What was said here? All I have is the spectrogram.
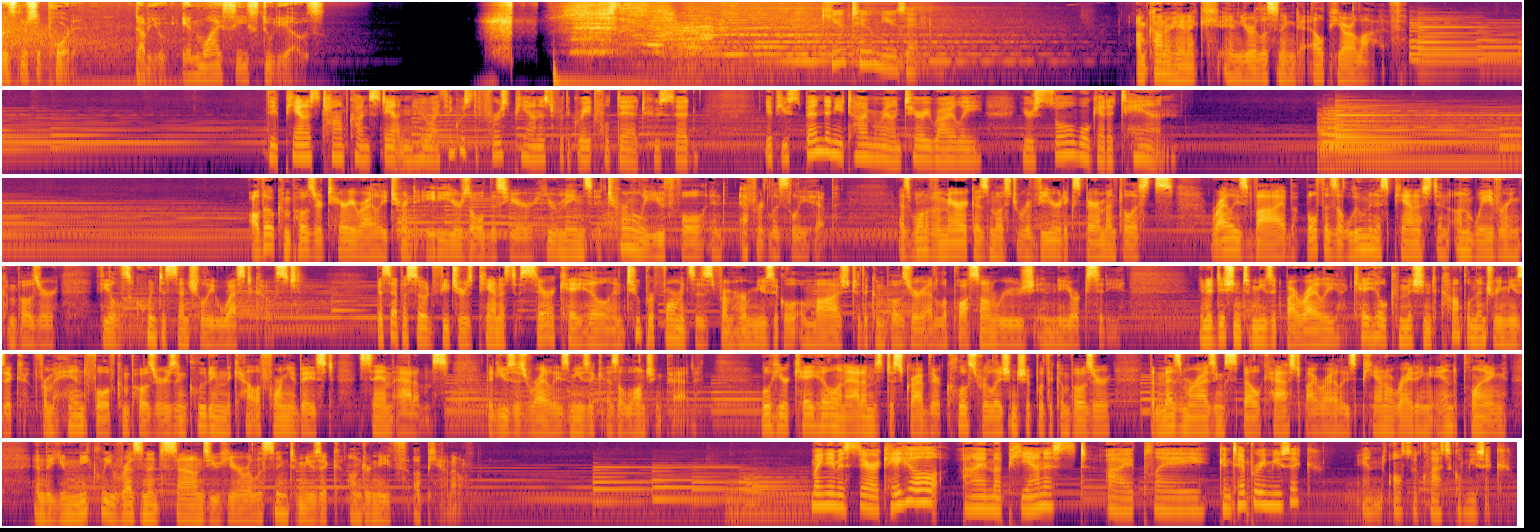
Listener supported. WNYC Studios. Q2 Music. I'm Connor Hannock, and you're listening to LPR Live. The pianist Tom Constanten, who I think was the first pianist for the Grateful Dead, who said, If you spend any time around Terry Riley, your soul will get a tan. Although composer Terry Riley turned 80 years old this year, he remains eternally youthful and effortlessly hip. As one of America's most revered experimentalists, Riley's vibe, both as a luminous pianist and unwavering composer, feels quintessentially West Coast. This episode features pianist Sarah Cahill and two performances from her musical homage to the composer at Le Poisson Rouge in New York City. In addition to music by Riley, Cahill commissioned complementary music from a handful of composers, including the California based Sam Adams, that uses Riley's music as a launching pad. We'll hear Cahill and Adams describe their close relationship with the composer, the mesmerizing spell cast by Riley's piano writing and playing, and the uniquely resonant sounds you hear listening to music underneath a piano. My name is Sarah Cahill. I'm a pianist. I play contemporary music and also classical music.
